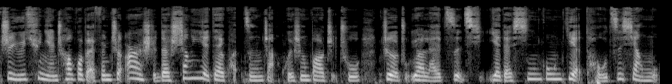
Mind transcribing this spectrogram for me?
至于去年超过百分之二十的商业贷款增长，回声报指出，这主要来自企业的新工业投资项目。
